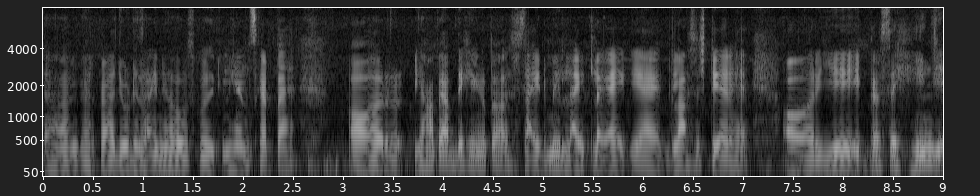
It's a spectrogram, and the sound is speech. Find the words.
घर का जो डिज़ाइन है, उसको इन्हेंस करता है। और यहाँ पे आप देखेंगे तो साइड में लाइट लगाया गया है ग्लास स्टेयर है। और ये एक तरह से हिंज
